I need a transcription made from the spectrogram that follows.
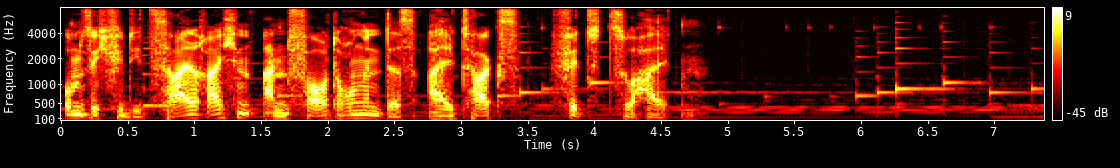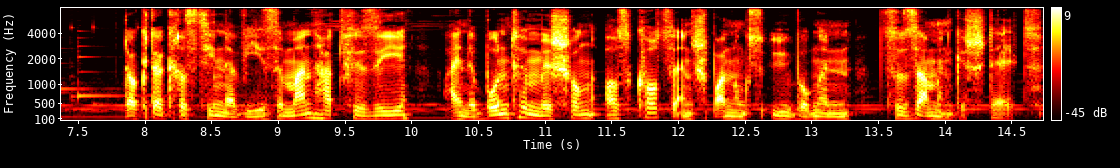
um sich für die zahlreichen Anforderungen des Alltags fit zu halten. Dr. Christina Wiesemann hat für Sie eine bunte Mischung aus Kurzentspannungsübungen zusammengestellt.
